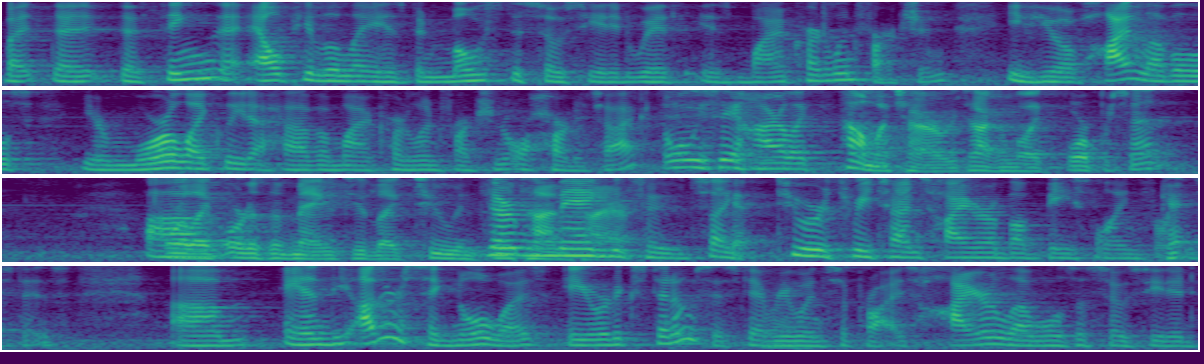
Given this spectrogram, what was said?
But the, the thing that LP little a has been most associated with is myocardial infarction. If you have high levels, you're more likely to have a myocardial infarction or heart attack. and when we say higher, like how much higher? Are we talking about like four percent, or um, like orders of magnitude, like two and three times higher? magnitudes, like Okay. two or three times higher above baseline, for Okay. instance. Um, and the other signal was aortic stenosis, to everyone's surprise. Higher levels associated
